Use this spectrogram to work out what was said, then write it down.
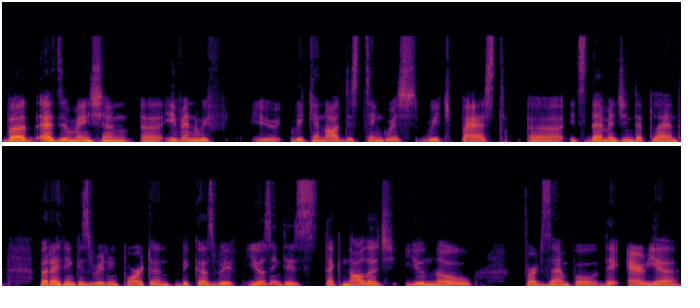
But as you mentioned, uh, even with you, we cannot distinguish which pest uh, it's damaging the plant. But I think it's really important because with using this technology, you know, for example, the area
